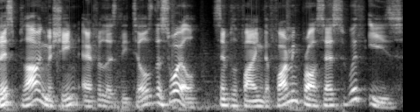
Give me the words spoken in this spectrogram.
This plowing machine effortlessly tills the soil, simplifying the farming process with ease.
